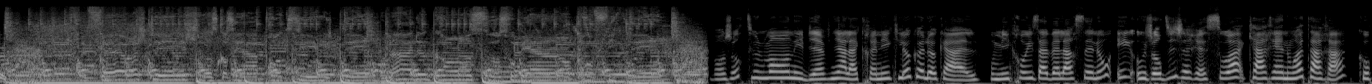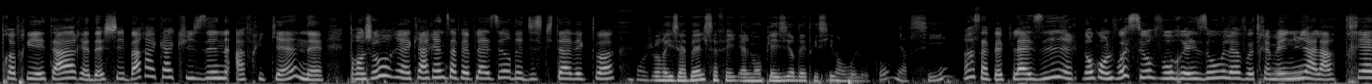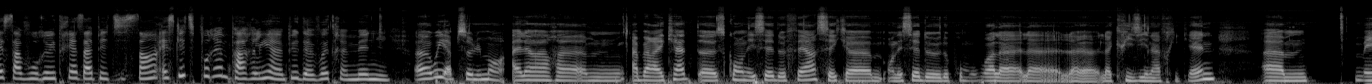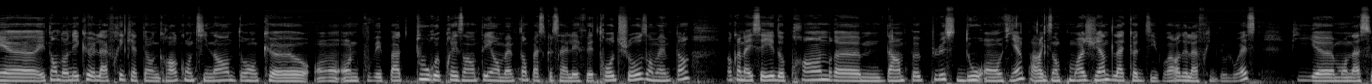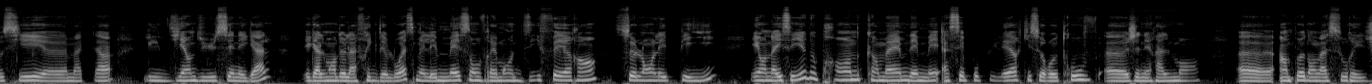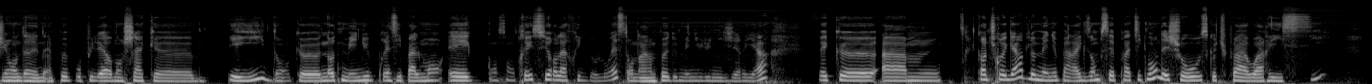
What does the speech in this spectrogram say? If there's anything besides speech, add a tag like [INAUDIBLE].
Préfère acheter les choses quand c'est à proximité. Bonjour tout le monde et bienvenue à la chronique Loco Local. Au micro Isabelle Arsenault et aujourd'hui je reçois Karen Ouattara, copropriétaire de chez Baraka Cuisine Africaine. Bonjour euh, Karen, ça fait plaisir de discuter avec toi. Bonjour Isabelle, ça fait également plaisir d'être ici dans vos locaux. Merci. Ah, ça fait plaisir. Donc on le voit sur vos réseaux, là, votre menu a l'air très savoureux, très appétissant. Est-ce que tu pourrais me parler un peu de votre menu? Euh, oui, absolument. Alors, euh, à Barakat, euh, ce qu'on essaie de faire, c'est qu'on essaie de, de promouvoir la, la- la- cuisine africaine. Euh, mais euh, étant donné que l'Afrique est un grand continent, donc euh, on, ne pouvait pas tout représenter en même temps parce que ça allait faire trop de choses en même temps. Donc on a essayé de prendre d'un peu plus d'où on vient. Par exemple, moi je viens de la Côte d'Ivoire, de l'Afrique de l'Ouest. Puis mon associé Makta, il vient du Sénégal, également de l'Afrique de l'Ouest, mais les mets sont vraiment différents selon les pays. Et on a essayé de prendre quand même des mets assez populaires qui se retrouvent généralement euh, un peu dans la sous-région, un peu populaire dans chaque euh, pays. Donc, euh, notre menu principalement est concentré sur l'Afrique de l'Ouest. On a un peu de menu du Nigeria. Fait que quand tu regardes le menu, par exemple, c'est pratiquement des choses que tu peux avoir ici.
